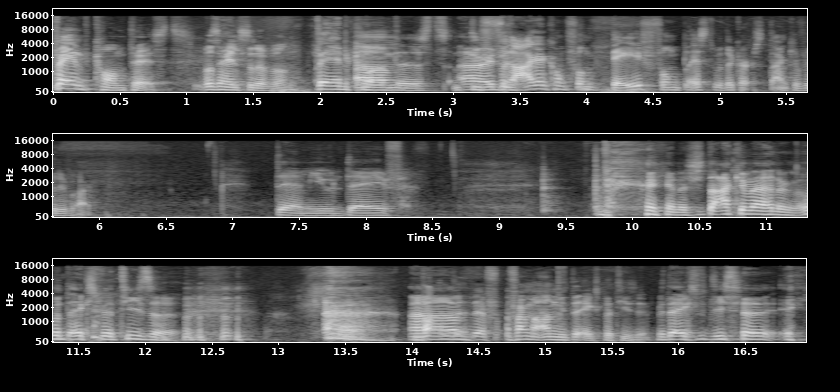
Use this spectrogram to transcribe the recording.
Band Contests, was hältst du davon? Band Contests. Ähm, die Frage kommt von Dave von Blessed with a Curse. Danke für die Frage. Damn you, Dave. Eine starke Meinung und Expertise. Wa- äh, Fangen wir an mit der Expertise. Mit der Expertise, ich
